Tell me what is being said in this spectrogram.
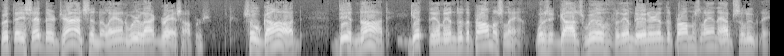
but they said they're giants in the land, we're like grasshoppers. So God did not get them into the promised land. Was it God's will for them to enter into the promised land? Absolutely.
